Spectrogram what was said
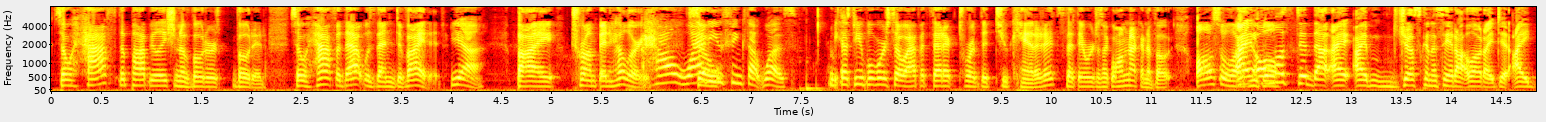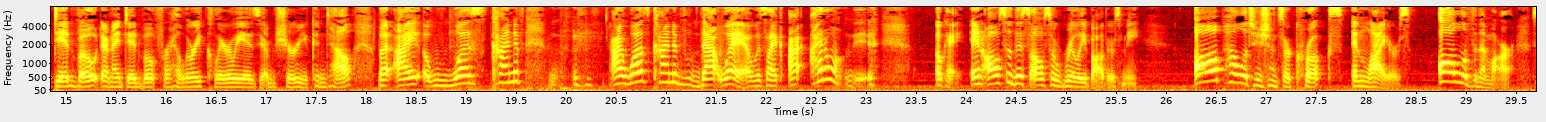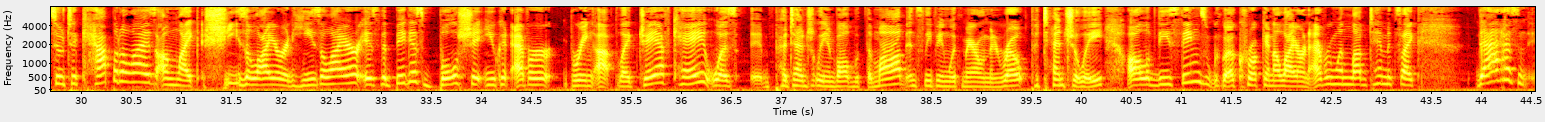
So half the population of voters voted. So half of that was then divided yeah by Trump and Hillary. how why So- do you think that was because people were so apathetic toward the two candidates that they were just like, "Well, I'm not going to vote." Also, a lot of I people. almost did that. I, I'm just going to say it out loud. I did. I did vote, and I did vote for Hillary. Clearly, as I'm sure you can tell. But I was kind of, I was kind of that way. I was like, I, I don't. Okay, and also this also really bothers me. All politicians are crooks and liars. All of them are. So to capitalize on like she's a liar and he's a liar is the biggest bullshit you could ever bring up. Like JFK was uh, potentially involved with the mob and sleeping with Marilyn Monroe, potentially. All of these things, a crook and a liar, and everyone loved him. It's like that hasn't.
